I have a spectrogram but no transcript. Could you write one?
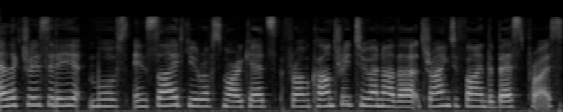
Electricity moves inside Europe's markets from country to another trying to find the best price.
